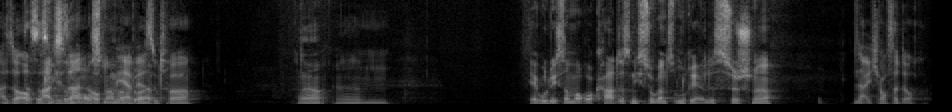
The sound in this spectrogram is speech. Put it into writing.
Also auch nicht so Partisan Open Air wäre super. Ja. Ähm, ja gut, ich sag mal, Rockhard ist nicht so ganz unrealistisch, ne? na, ich hoffe doch.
